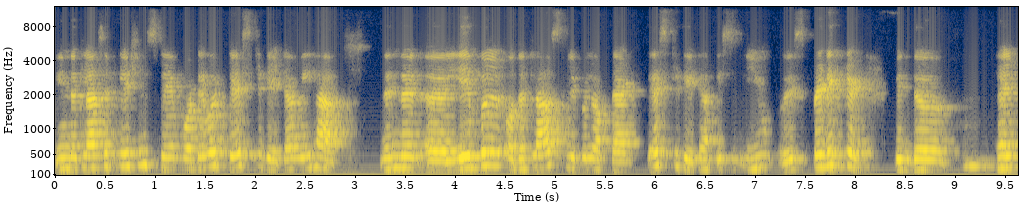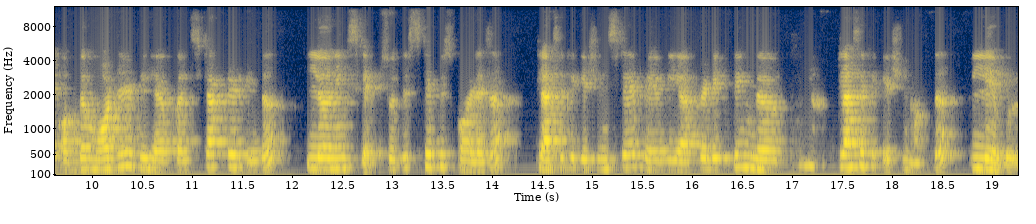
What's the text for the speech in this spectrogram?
In the classification step, whatever test data we have, then the uh, label or the class label of that test data is you is predicted with the help of the model we have constructed in the learning step. So this step is called as a classification step where we are predicting the classification of the label.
